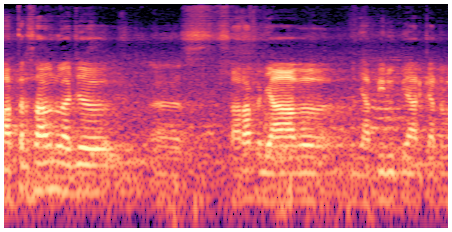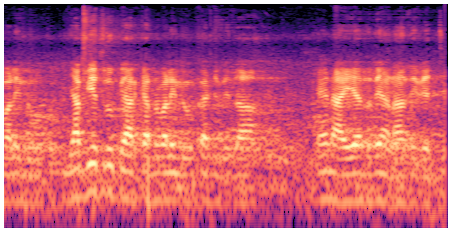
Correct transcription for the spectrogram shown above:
ਪਾਤਰ ਸਾਹਿਬ ਨੂੰ ਅੱਜ ਸਾਰਾ ਪੰਜਾਬ ਪੰਜਾਬੀ ਨੂੰ ਪਿਆਰ ਕਰਨ ਵਾਲੇ ਲੋਕ, ਪੰਜਾਬੀਅਤ ਨੂੰ ਪਿਆਰ ਕਰਨ ਵਾਲੇ ਲੋਕ ਅੱਜ ਵਿਦਾ ਕਹਿਣ ਆਏ ਆ ਲੁਧਿਆਣਾ ਦੇ ਵਿੱਚ,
